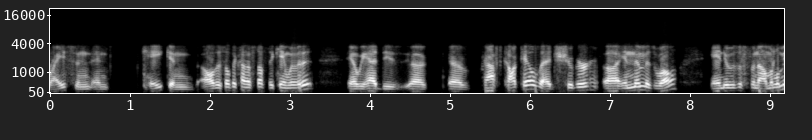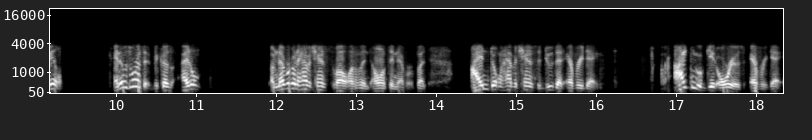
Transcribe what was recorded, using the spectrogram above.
rice and and cake and all this other kind of stuff that came with it, and we had these uh, uh, craft cocktails that had sugar uh, in them as well, and it was a phenomenal meal, and it was worth it because I don't I'm never going to have a chance. To, well, I won't say never, but I don't have a chance to do that every day. I can go get Oreos every day.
